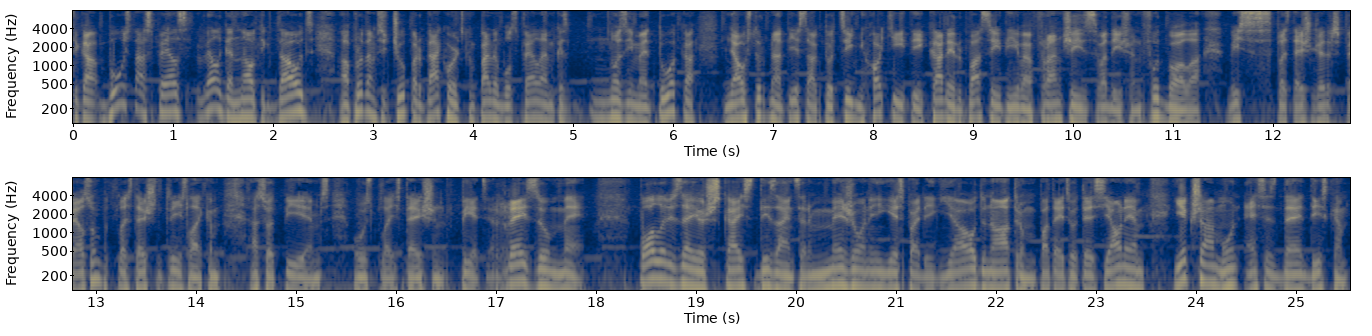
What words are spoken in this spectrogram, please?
Tā kā būs tās spēles, vēl gan nav tik daudz. Protams, ir čūpa ar backwards compatible spēlēm, kas nozīmē to, ka ļaus turpināt iesākt to cīņu hoķītī, karjeru basītī vai franšīzes vadīšanu futbolā. Visas PlayStation 4 spēles un pat PlayStation 3 laikam esot pieejams uz PlayStation 5. Rezumē. Polarizējošs skaists dizains ar mežonīgi iespaidīgu jaudu un ātrumu, pateicoties jaunajam iekšām un SSD diskam.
